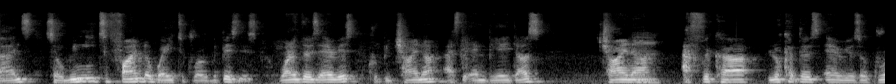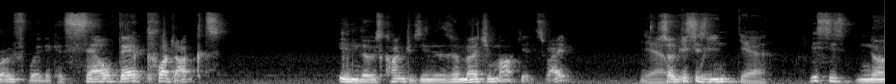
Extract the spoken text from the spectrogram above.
fans. So we need to find a way to grow the business. One of those areas could be China, as the NBA does. China, Africa, look at those areas of growth where they can sell their product in those countries, in those emerging markets, right? Yeah. So we- this is- we- yeah. This is no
